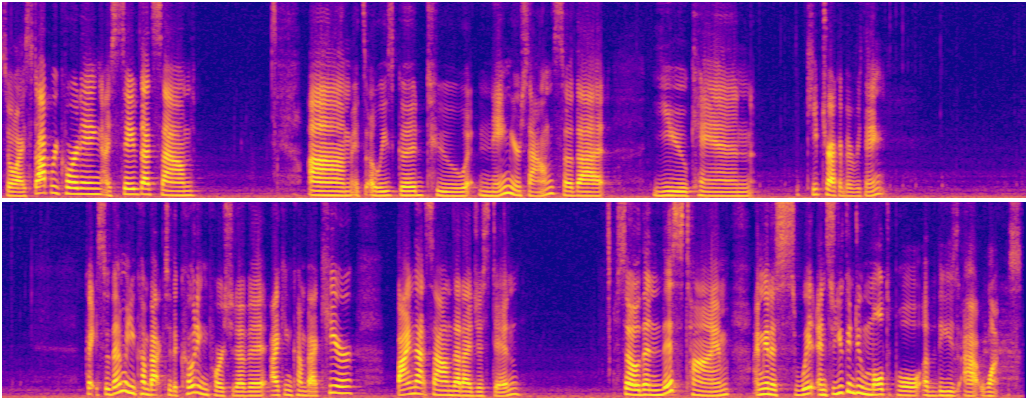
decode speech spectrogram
So I stop recording, I save that sound. Um, it's always good to name your sounds so that you can keep track of everything. Okay, so then when you come back to the coding portion of it, I can come back here, find that sound that I just did. So then this time I'm gonna switch, and so you can do multiple of these at once.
